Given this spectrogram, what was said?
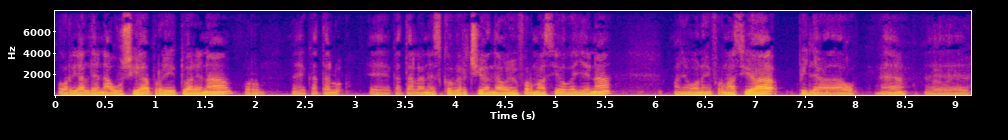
horri alde nagusia proiektuarena hor e, katalu, e, katalanezko bertsioan dago informazio gehiena, baina bueno, informazioa pila dago. Eh? E,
